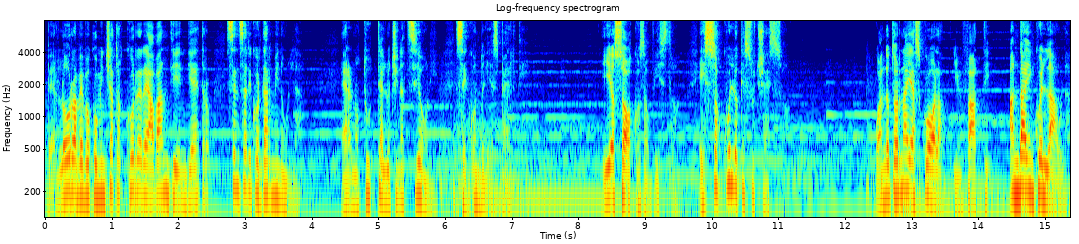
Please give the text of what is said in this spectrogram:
Per loro avevo cominciato a correre avanti e indietro senza ricordarmi nulla. Erano tutte allucinazioni, secondo gli esperti. Io so cosa ho visto e so quello che è successo. Quando tornai a scuola, infatti, andai in quell'aula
